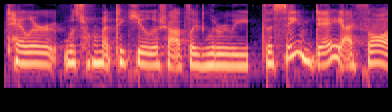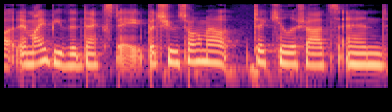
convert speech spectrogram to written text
Taylor was talking about tequila shots like literally the same day. I thought it might be the next day, but she was talking about tequila shots and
